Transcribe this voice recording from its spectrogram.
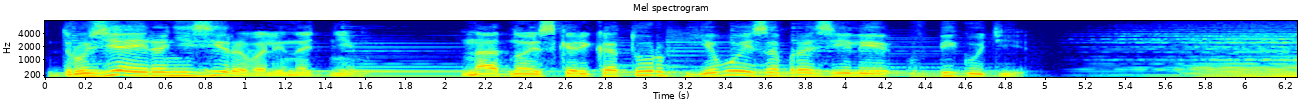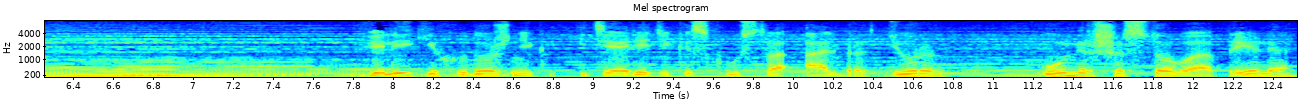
Друзья иронизировали над ним. На одной из карикатур его изобразили в бигуди. Великий художник и теоретик искусства Альбрехт Дюрер умер 6 апреля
